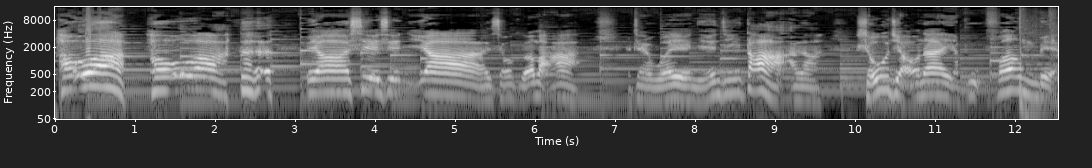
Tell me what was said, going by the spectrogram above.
好啊，好啊，呵 呵哎呀，谢谢你呀，小河马。这我也年纪大了，手脚呢也不方便，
